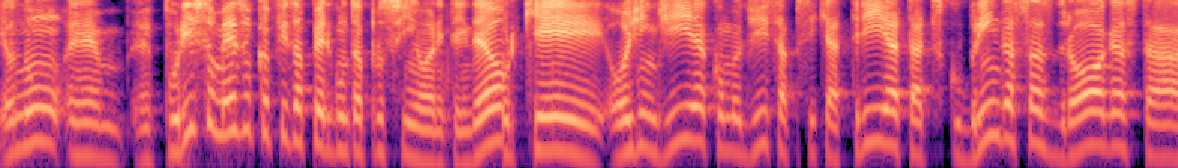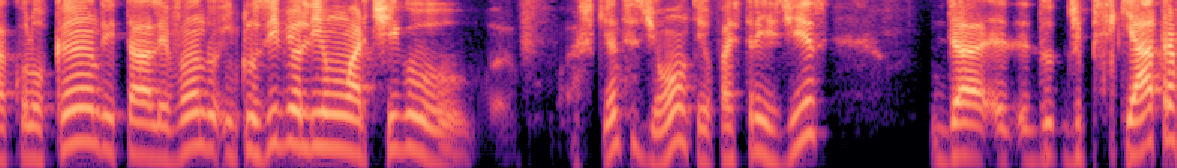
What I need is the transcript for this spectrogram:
eu não. É, é, por isso mesmo que eu fiz a pergunta para o senhor, entendeu? Porque hoje em dia, como eu disse, a psiquiatria está descobrindo essas drogas, está colocando e está levando. Inclusive, eu li um artigo, acho que antes de ontem, faz três dias, de, de, psiquiatra,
